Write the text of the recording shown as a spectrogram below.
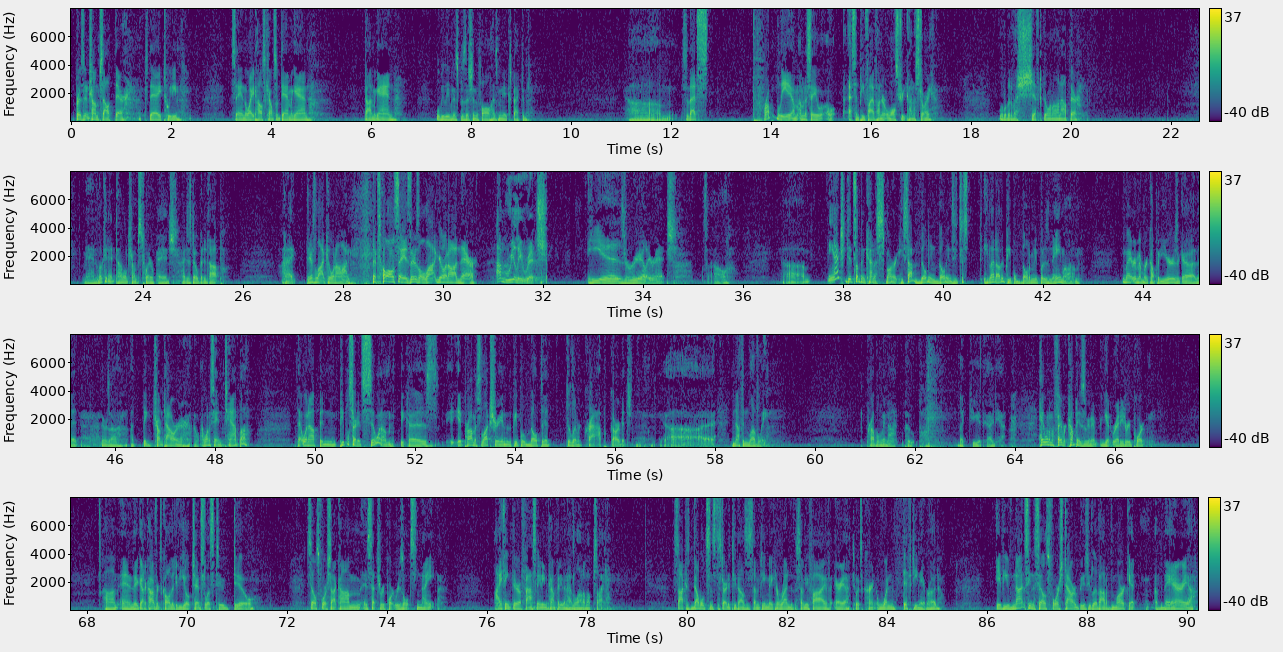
President Trump's out there today tweeting, saying the White House counsel Dan McGahn, Don McGahn, will be leaving his position in the fall, as many expected. Um, so that's probably, I'm, I'm going to say, S&P 500 Wall Street kind of story. A little bit of a shift going on out there. Man, looking at Donald Trump's Twitter page, I just opened it up. And I, there's a lot going on. That's all I'll say is there's a lot going on there. I'm really rich. He is really rich. So, um, he actually did something kind of smart. He stopped building buildings. He just he let other people build them and he put his name on them. You might remember a couple years ago that there was a, a big Trump Tower, I want to say in Tampa, that went up and people started suing him because it promised luxury and the people who built it delivered crap, garbage, uh, nothing lovely. Probably not poop, but you get the idea. Hey, one of my favorite companies is going to get ready to report. Um, and they've got a conference call that if you get a chance to listen to, do. Salesforce.com is set to report results tonight. I think they're a fascinating company that has a lot of upside. Stock has doubled since the start of 2017, making a run to the 75 area to its current 150 neighborhood. If you've not seen the Salesforce Tower because you live out of the market of the Bay Area,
